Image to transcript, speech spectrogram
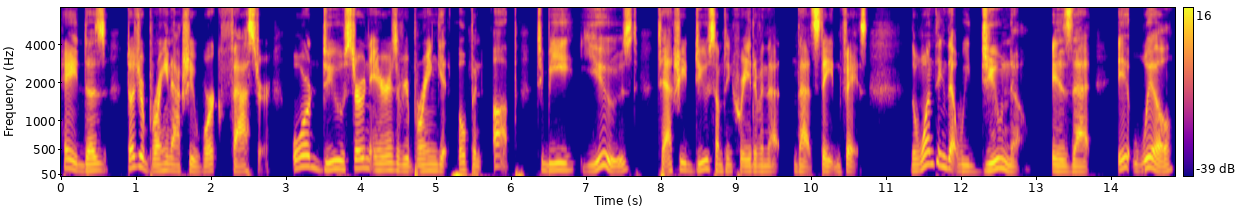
hey, does does your brain actually work faster? Or do certain areas of your brain get opened up to be used to actually do something creative in that that state and phase? The one thing that we do know is that it will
